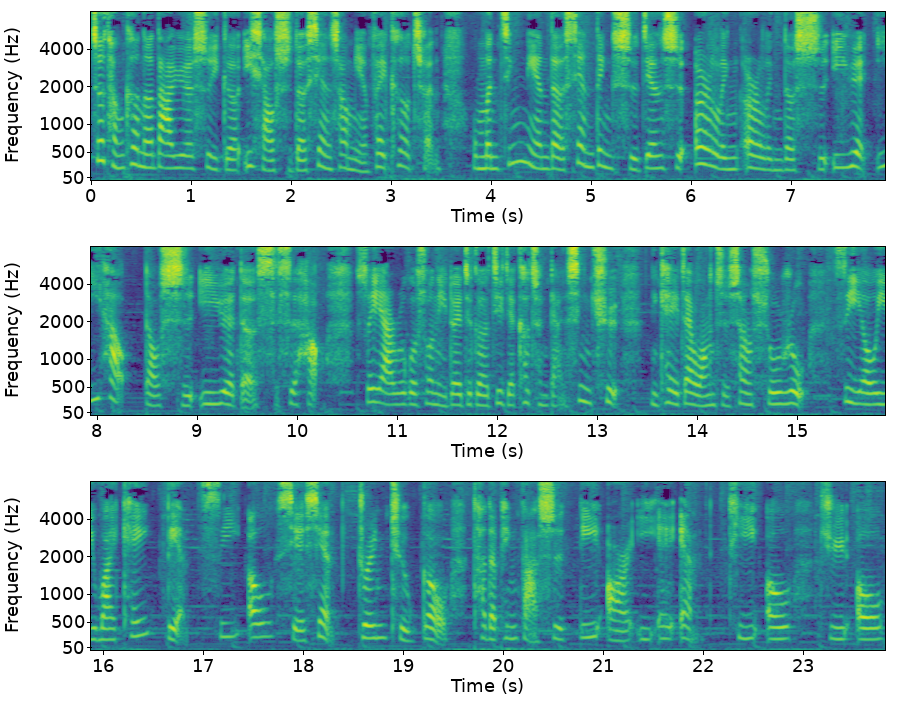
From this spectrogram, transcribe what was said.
这堂课呢，大约是一个一小时的线上免费课程。我们今年的限定时间是二零二零的十一月一号到十一月的十四号。所以啊，如果说你对这个季节课程感兴趣，你可以在网址上输入 z o e y k 点 c o 斜线 dream to go，它的拼法是 d r e a m。T O G O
